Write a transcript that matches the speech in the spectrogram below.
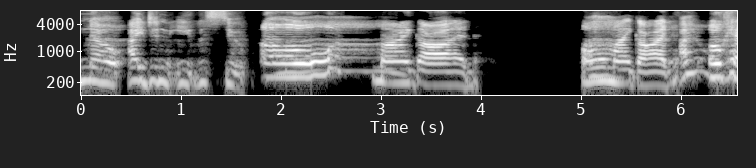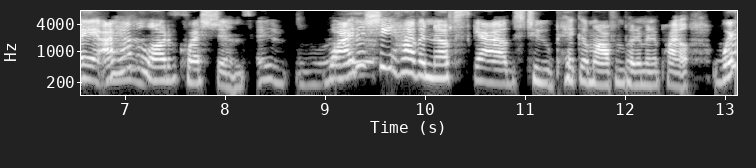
No, I didn't eat the soup. Oh my god. Oh ah, my god. I Okay, I have a lot of questions. Why does she have enough scabs to pick them off and put them in a pile? Where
